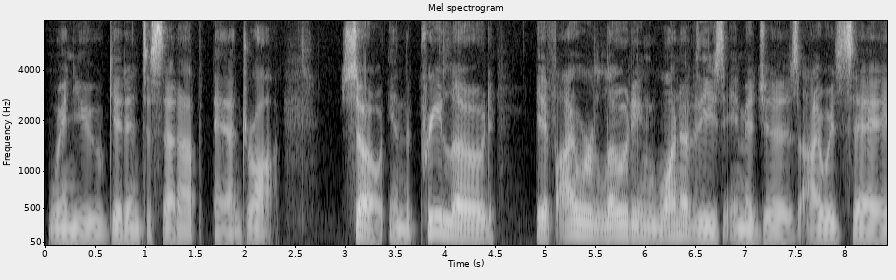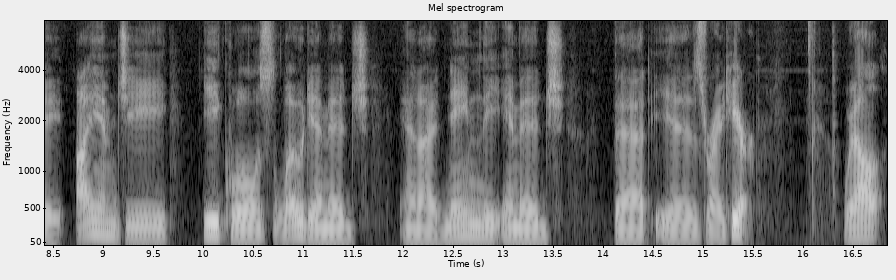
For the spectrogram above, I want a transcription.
when you get into setup and draw. So in the preload, if I were loading one of these images, I would say img equals load image and I'd name the image that is right here. Well,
